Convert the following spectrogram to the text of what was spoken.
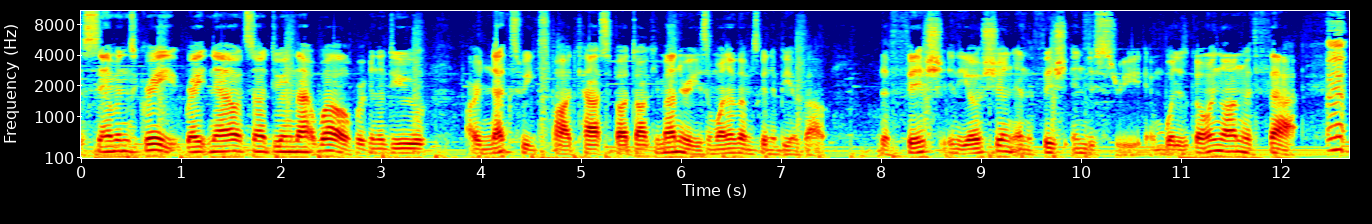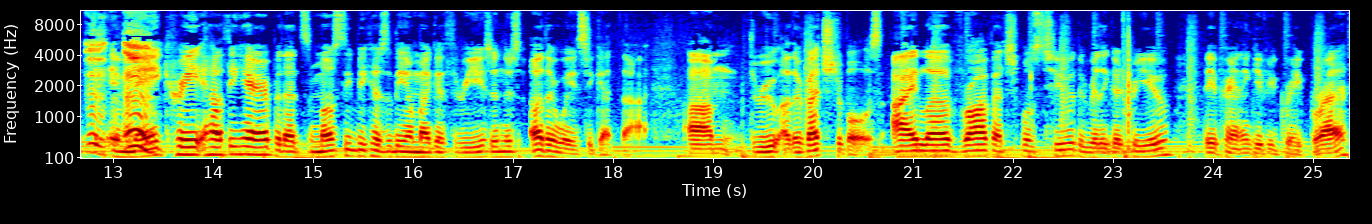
salmon's great. Right now, it's not doing that well. We're gonna do our next week's podcast about documentaries, and one of them is gonna be about the fish in the ocean and the fish industry and what is going on with that. It may create healthy hair, but that's mostly because of the omega 3s, and there's other ways to get that. Um, through other vegetables. I love raw vegetables too, they're really good for you. They apparently give you great breath,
